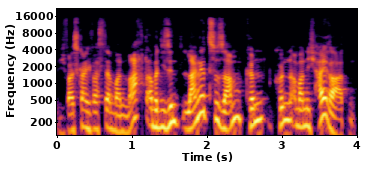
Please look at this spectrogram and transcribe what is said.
Ich weiß gar nicht, was der Mann macht, aber die sind lange zusammen, können, können aber nicht heiraten.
